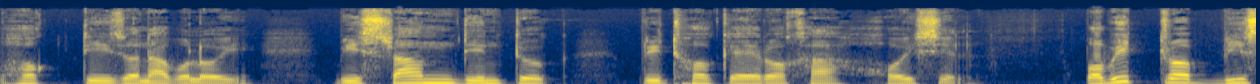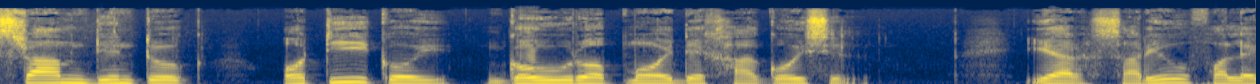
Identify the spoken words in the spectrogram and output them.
ভক্তি জনাবলৈ বিশ্ৰাম দিনটোক পৃথকে ৰখা হৈছিল। পবিত্ৰ বিশ্ৰাম দিনটোক অতিকৈ গৌৰৱময় দেখা গৈছিল। ইয়াৰ চাৰিওফালে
